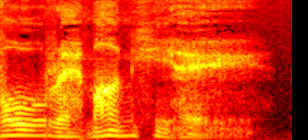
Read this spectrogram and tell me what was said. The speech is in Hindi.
वो रहमान ही है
